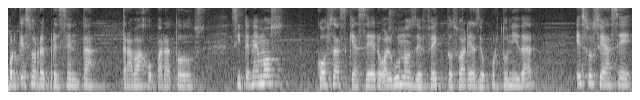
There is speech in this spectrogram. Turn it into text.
porque eso representa trabajo para todos. Si tenemos cosas que hacer o algunos defectos o áreas de oportunidad, eso se hace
